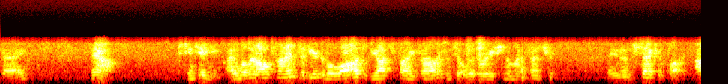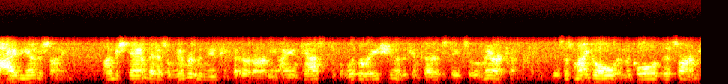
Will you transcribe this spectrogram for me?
Okay? Now, continue, I will at all times adhere to the laws of the occupying powers until liberation of my country. And then the second part, I, the undersigned, understand that as a member of the new Confederate Army, I am tasked with the liberation of the Confederate States of America. This is my goal and the goal of this Army,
